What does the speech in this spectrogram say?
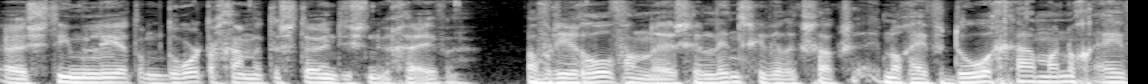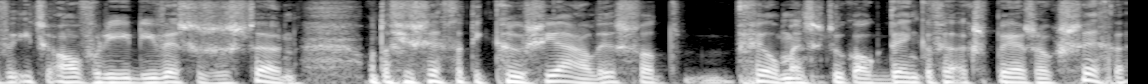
uh, stimuleert om door te gaan met de steun die ze nu geven. Over die rol van Zelensky wil ik straks nog even doorgaan... maar nog even iets over die, die westerse steun. Want als je zegt dat die cruciaal is... wat veel mensen natuurlijk ook denken, veel experts ook zeggen...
